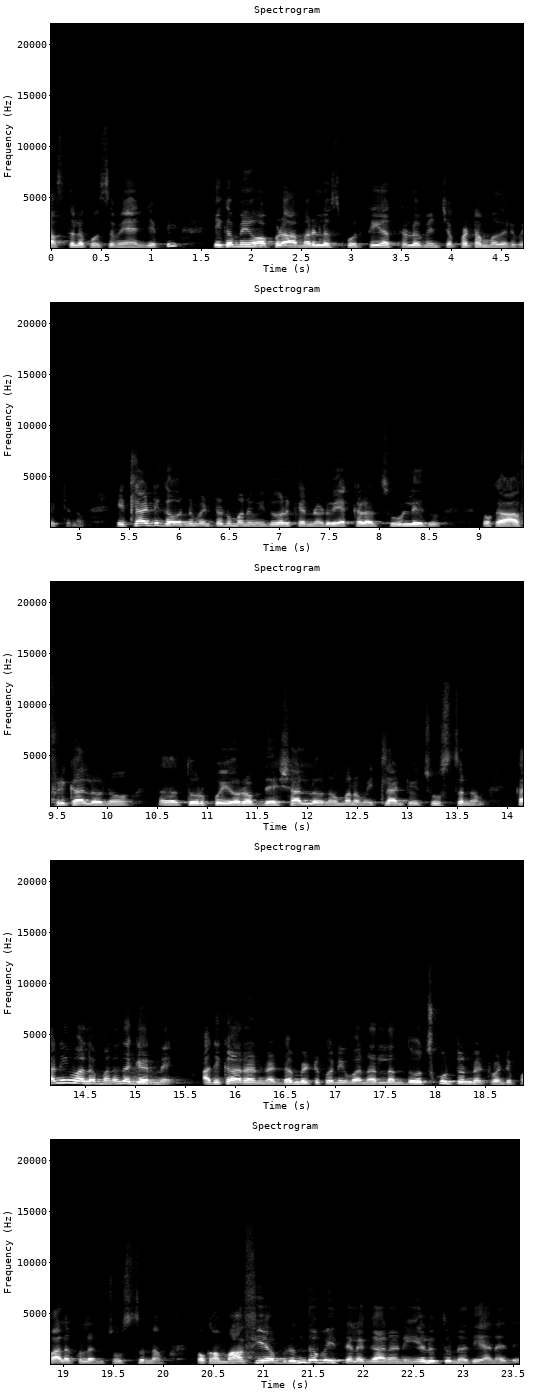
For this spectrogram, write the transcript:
ఆస్తుల కోసమే అని చెప్పి ఇక మేము అప్పుడు అమరుల స్ఫూర్తి యాత్రలో మేము చెప్పటం మొదలుపెట్టినాం. ఇట్లాంటి గవర్నమెంట్ను మనం ఇదివరకు ఎన్నడూ ఎక్కడ చూడలేదు. ఒక ఆఫ్రికాలోనో తూర్పు యూరోప్ దేశాల్లోనూ మనం ఇట్లాంటివి చూస్తున్నాం. కానీ వాళ్ళ మన దగ్గరనే అధికారాన్ని అడ్డం పెట్టుకొని వనరులను దోచుకుంటున్నటువంటి పాలకులను చూస్తున్నాం. ఒక మాఫియా బృందం ఈ తెలంగాణని ఏలుతున్నది అనేది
